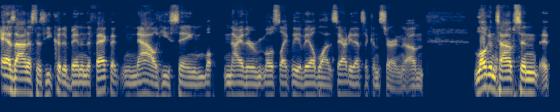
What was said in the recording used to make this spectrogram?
as honest as he could have been. And the fact that now he's saying neither most likely available on Saturday, that's a concern. Um, Logan Thompson, it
